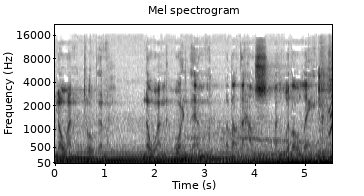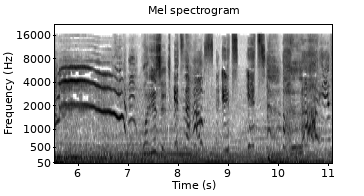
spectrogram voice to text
No one told them. No one warned them about the house on Willow Lane. What is it? It's the house. It's it's alive.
